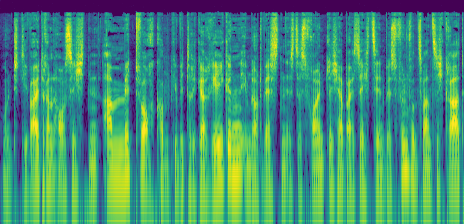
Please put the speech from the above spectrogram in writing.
Und die weiteren Aussichten. Am Mittwoch kommt gewittriger Regen, im Nordwesten ist es freundlicher bei 16 bis 25 Grad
